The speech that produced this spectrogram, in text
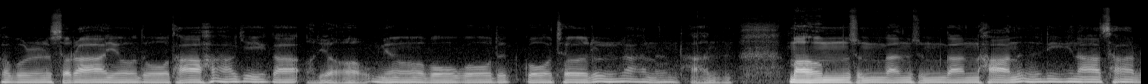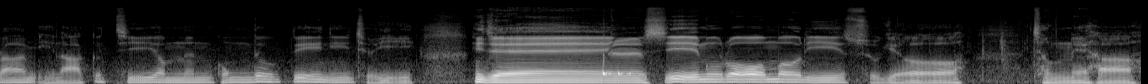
겁을 설하여도 다 하기가 어려우며 보고 듣고 절을 하는 한 마음 순간순간 하늘이나 사람이나 끝이 없는 공덕되니 저희 이제 일심으로 머리 숙여 정례합니다.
